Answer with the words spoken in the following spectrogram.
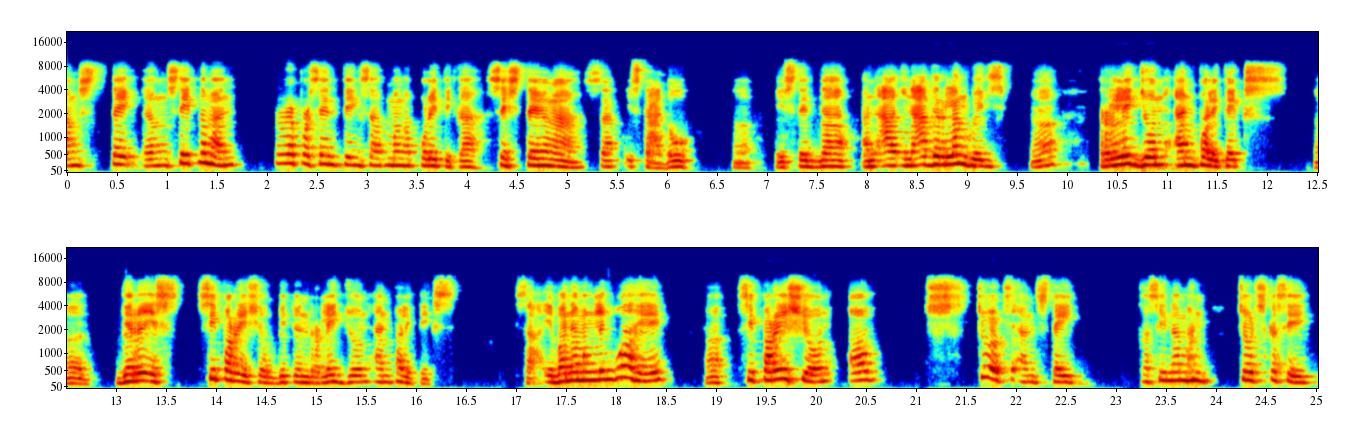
ang state, ang state naman representing sa mga politika, sistema sa estado. Uh, instead na, in other language, uh, religion and politics. Uh, there is separation between religion and politics. Sa iba namang lingwahe, uh, separation of church and state. Kasi naman, church kasi,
